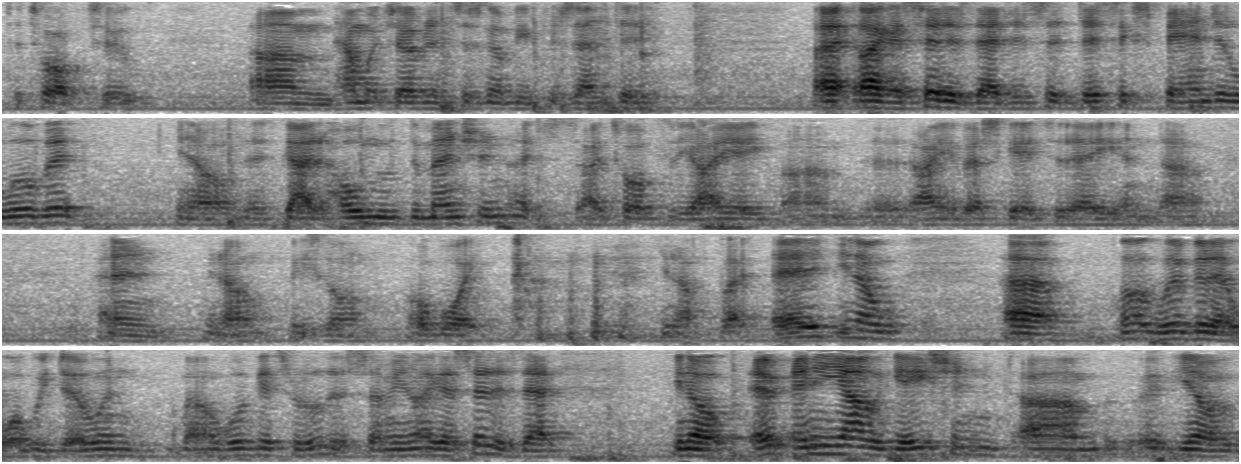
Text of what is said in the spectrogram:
to talk to, um, how much evidence is going to be presented. Like I said, is that it's, it's expanded a little bit, you know, it got a whole new dimension. I I talked to the IA, um, the IA investigator today, and, uh, and, you know, he's going, oh boy, you know, but, eh, you know, uh, well, we're good at what we do, and, well, we'll get through this. I mean, like I said, is that, you know, any allegation, um, you know,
